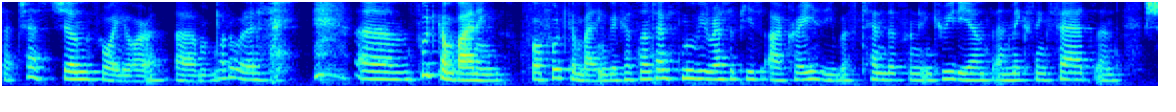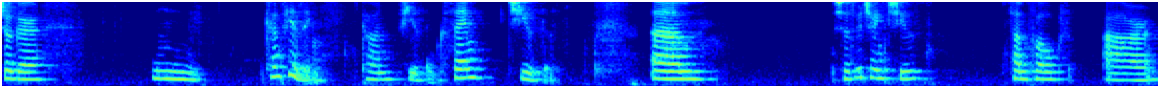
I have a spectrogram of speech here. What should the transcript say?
digestion, for your, um, what would I say? um, food combining, for food combining, because sometimes smoothie recipes are crazy with 10 different ingredients and mixing fats and sugar. Mm, confusing, confusing. Same juices. Um, should we drink juice? Some folks are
